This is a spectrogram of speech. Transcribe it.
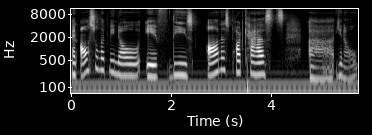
and also let me know if these honest podcasts, uh, you know,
